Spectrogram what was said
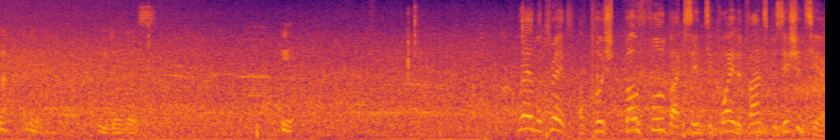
Nah, aduh. Wih, guys. Ih, Real Madrid have pushed both fullbacks into quite advanced positions here.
